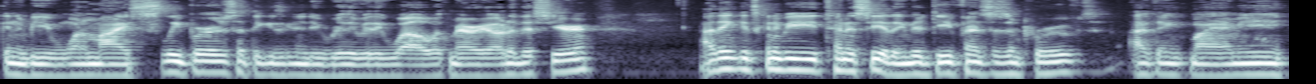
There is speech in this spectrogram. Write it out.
going to be one of my sleepers. I think he's going to do really really well with Mariota this year. I think it's going to be Tennessee. I think their defense has improved. I think Miami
